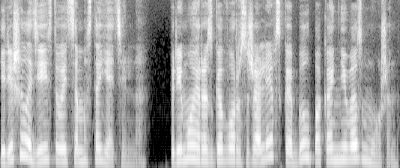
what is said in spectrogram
И решила действовать самостоятельно. Прямой разговор с Жалевской был пока невозможен.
